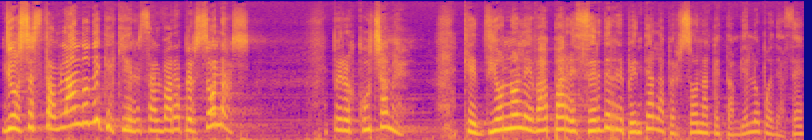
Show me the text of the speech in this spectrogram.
Dios está hablando de que quiere salvar a personas. Pero escúchame, que Dios no le va a aparecer de repente a la persona que también lo puede hacer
